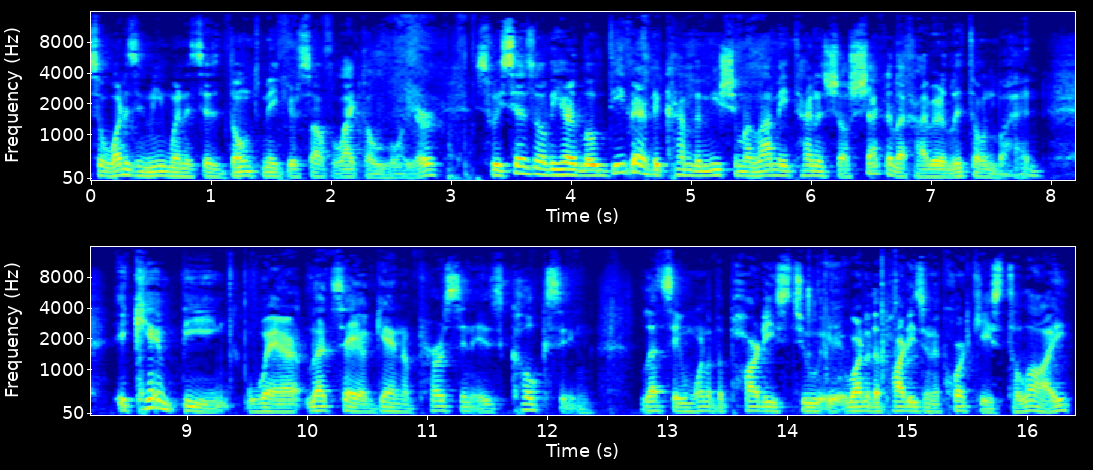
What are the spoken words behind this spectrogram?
So what does it mean when it says don't make yourself like a lawyer? So he says over here, Lo diber sheker liton bahen. It can't be where, let's say again, a person is coaxing let's say one of the parties to one of the parties in a court case to lie,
